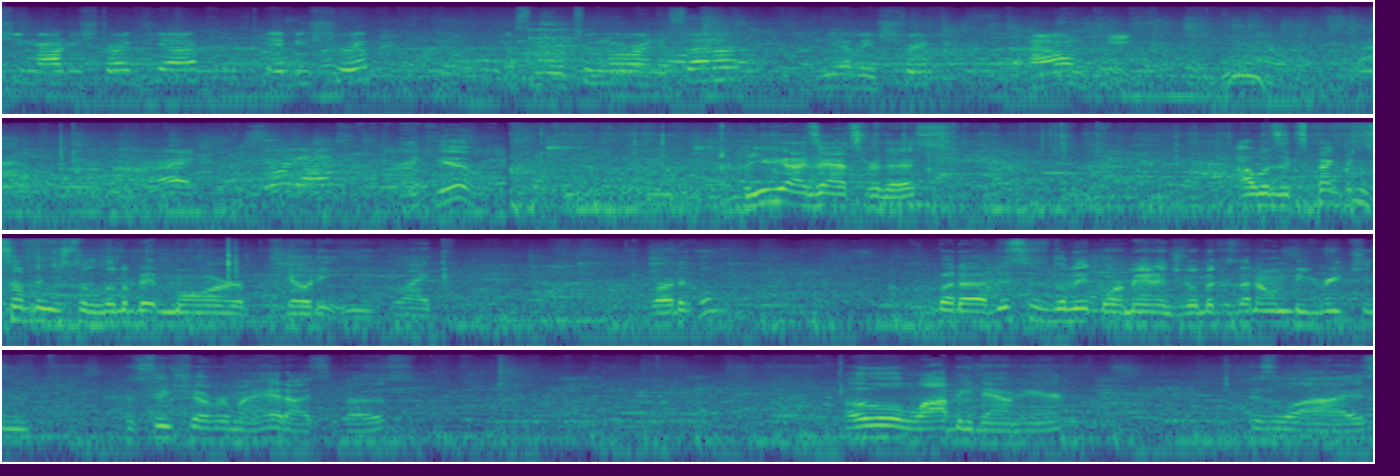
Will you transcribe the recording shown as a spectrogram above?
shima aji striped jack, baby shrimp. There's some more tuna right in the center. And you have a shrimp pound cake. All right. Thank you. But you guys asked for this. I was expecting something just a little bit more go to eat, like vertical. But uh, this is a little bit more manageable because I don't want to be reaching the sushi over my head, I suppose. A little lobby down here. His little eyes.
